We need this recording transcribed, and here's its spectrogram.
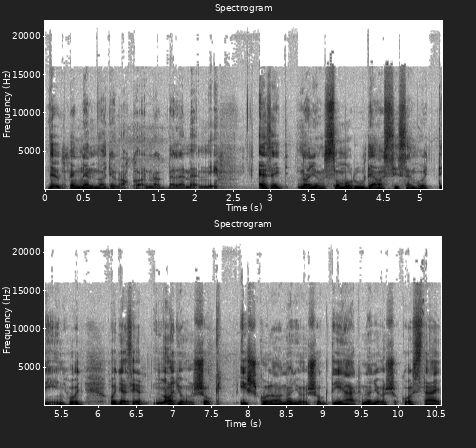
de ők meg nem nagyon akarnak belemenni. Ez egy nagyon szomorú, de azt hiszem, hogy tény, hogy, hogy azért nagyon sok iskola, nagyon sok diák, nagyon sok osztály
